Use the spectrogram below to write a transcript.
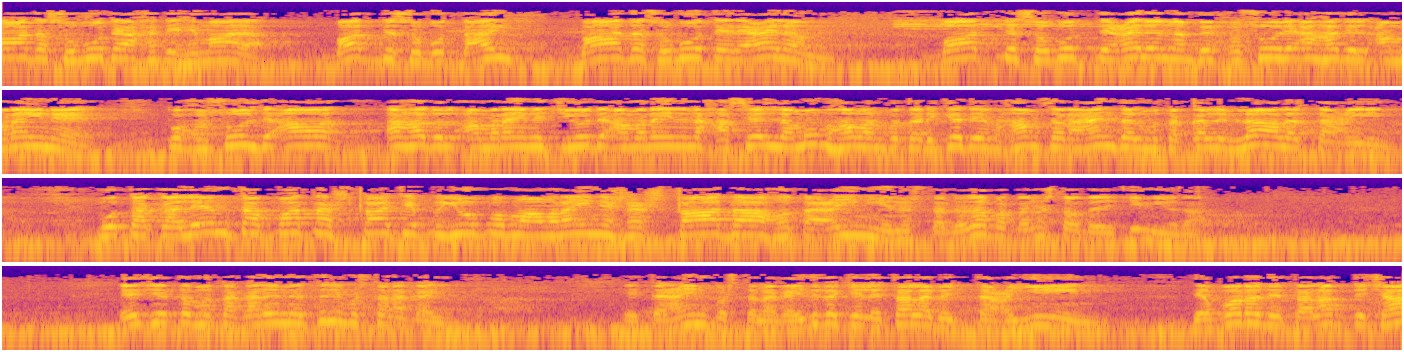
بعد ثبوت احد حمایا بعد ثبوت دای، بعد ثبوت العلم، بعد ثبوت علم بحصول احد الامرين فحصول احد الامرين چې یو د امرين حاصل لمبهم په طریقې د هم سره عند المتکلم لا على التعيين متکلم ته پته شتا چې په یو په امرين شتا دا هو تعین یې نشته، دا پته نشته د کیمیا دا. ای چې ته متکلم یې تری پښتنه کوي تعین پښتنه لګای دغه چې طلب التعیین دے بره دے طلب دے چا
